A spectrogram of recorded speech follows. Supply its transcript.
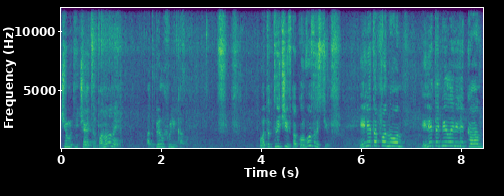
чем отличаются паноны от белых великанов. Вот отличи в таком возрасте, или это панон, или это белый великан.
